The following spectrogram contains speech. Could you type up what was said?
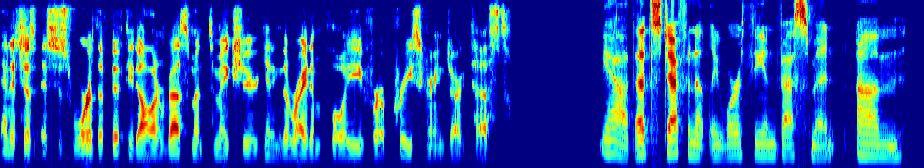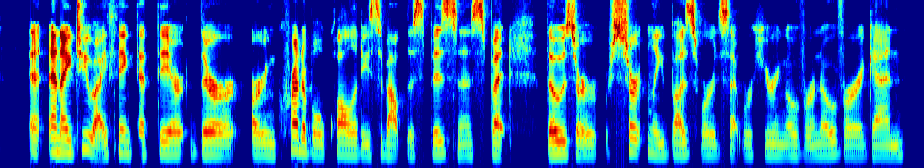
and it's just it's just worth a $50 investment to make sure you're getting the right employee for a pre-screen drug test. Yeah, that's definitely worth the investment. Um, and, and I do. I think that there there are incredible qualities about this business, but those are certainly buzzwords that we're hearing over and over again.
